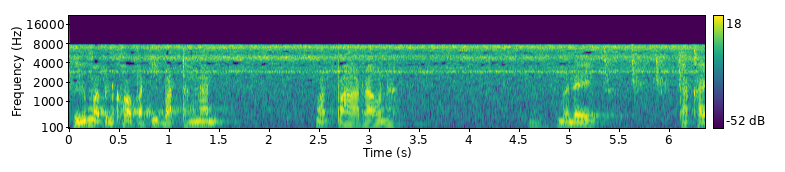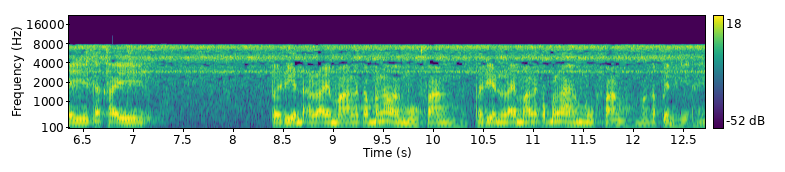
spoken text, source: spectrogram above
ถือมาเป็นข้อปฏิบัติทั้งนั้น วัดป่าเรานะไม่ได้ถ้าใครถ้าใคร ไปเรียนอะไรมาแล้วก็มาเล่าให้หมู่ฟัง ไปเรียนอะไรมาแล้วก็มาเล่าให้หมู่ฟัง มันก็เป็นเหตุให้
